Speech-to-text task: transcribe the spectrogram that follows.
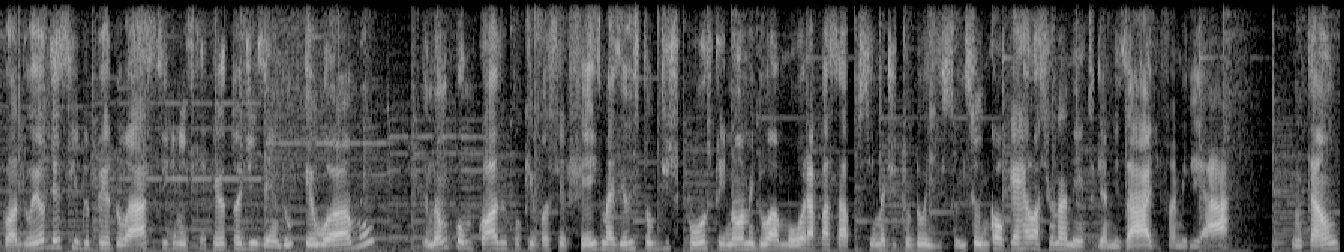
quando eu decido perdoar, significa que eu estou dizendo eu amo eu não concordo com o que você fez, mas eu estou disposto, em nome do amor, a passar por cima de tudo isso. Isso em qualquer relacionamento de amizade, familiar. Então,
